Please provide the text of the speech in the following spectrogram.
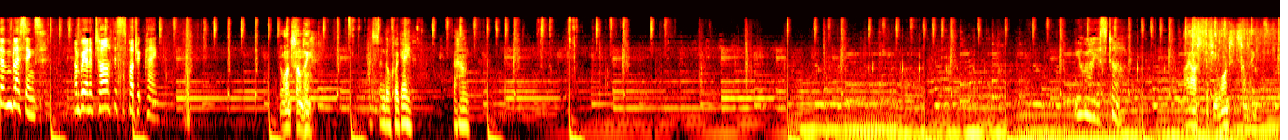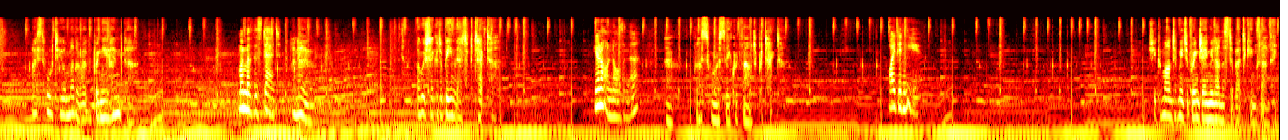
Seven blessings. I'm Brienne of Tarth. This is Podrick Payne. You want something? Sandor Clegane. The hound. You're Arya Stark. I asked if you wanted something. I swore to your mother I would bring you home to her. My mother's dead. I know. I wish I could have been there to protect her. You're not a northerner. No, but I swore a sacred vow to protect her. Why didn't you? She commanded me to bring Jaime Lannister back to King's Landing.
